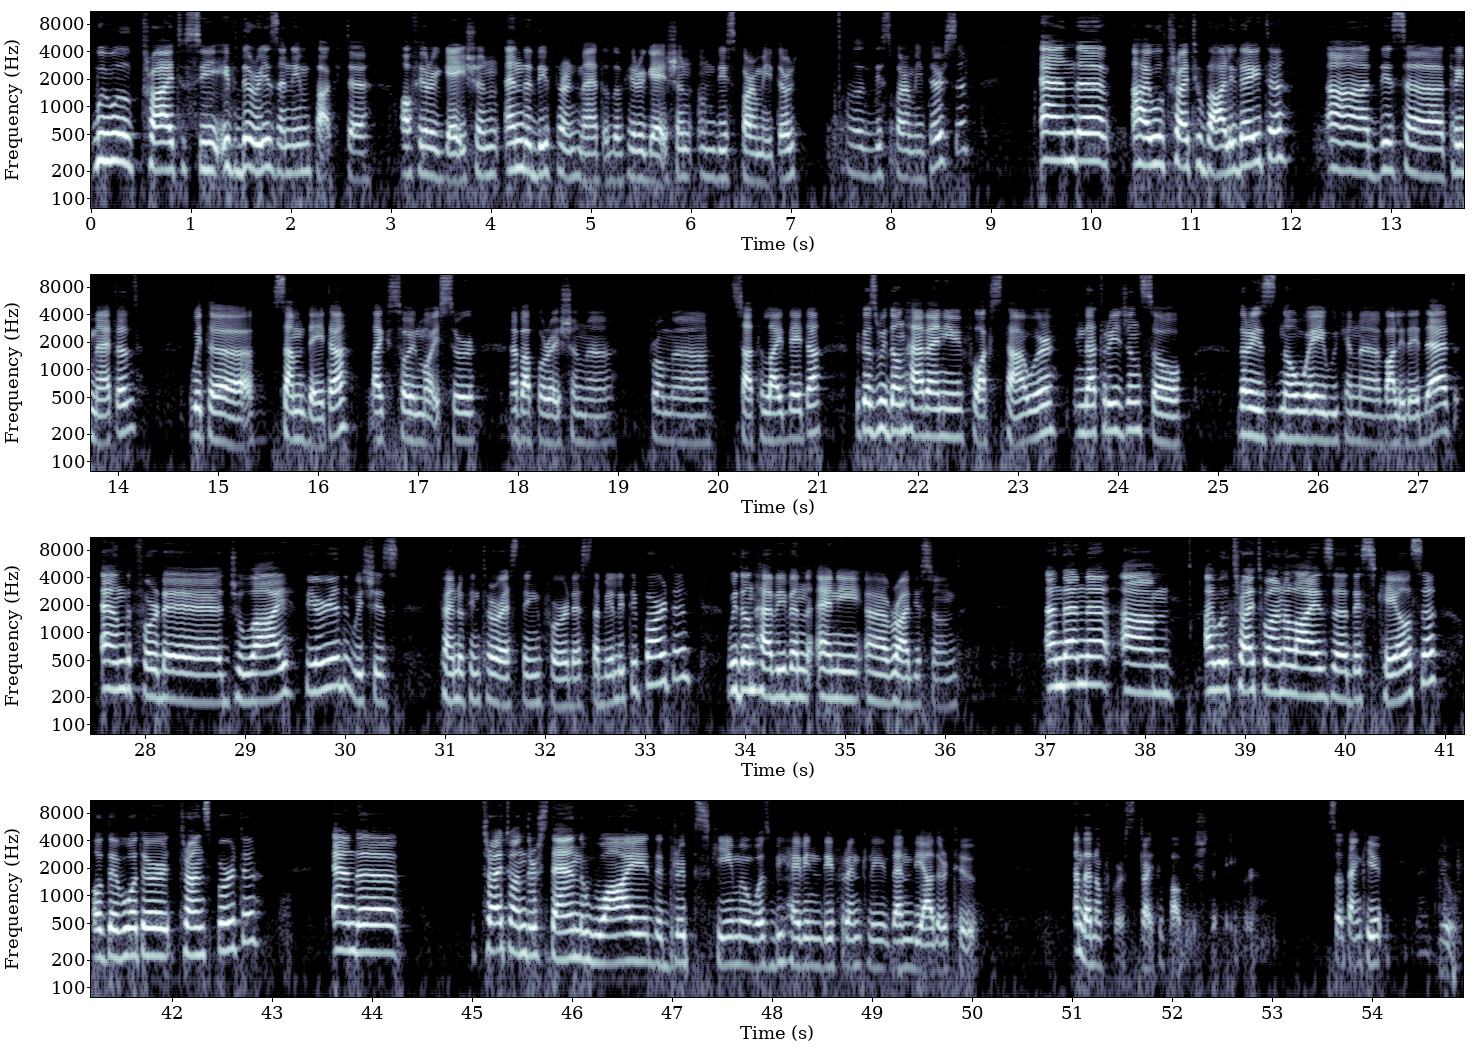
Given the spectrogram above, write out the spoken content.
we will try to see if there is an impact uh, of irrigation and the different method of irrigation on these, parameter, uh, these parameters. And uh, I will try to validate these uh, three methods with uh, some data, like soil moisture, evaporation from satellite data, because we don't have any flux tower in that region, so there is no way we can uh, validate that. And for the July period, which is kind of interesting for the stability part, we don't have even any uh, radiosonde. And then uh, um, I will try to analyze uh, the scales of the water transport and uh, try to understand why the drip scheme was behaving differently than the other two. And then, of course, try to publish the paper. So thank you. Thank you.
